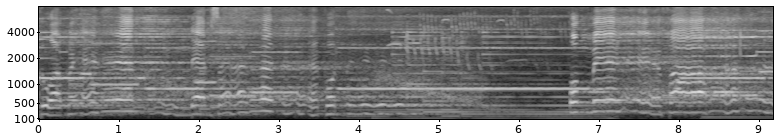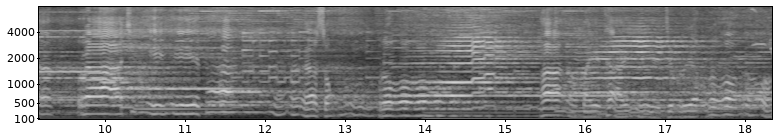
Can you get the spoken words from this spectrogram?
ทั่วแผ่นแดนสากลองค์แม่ฟ้า ราชีทั้งทรงโปรดผ้าไหมไทยจึงเรียกร้อง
